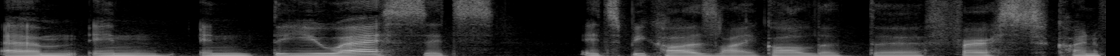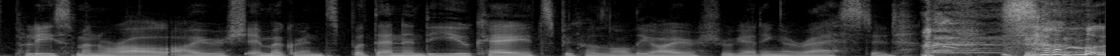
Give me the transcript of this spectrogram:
um, in in the U.S. it's it's because like all the the first kind of policemen were all Irish immigrants, but then in the U.K. it's because all the Irish were getting arrested. so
